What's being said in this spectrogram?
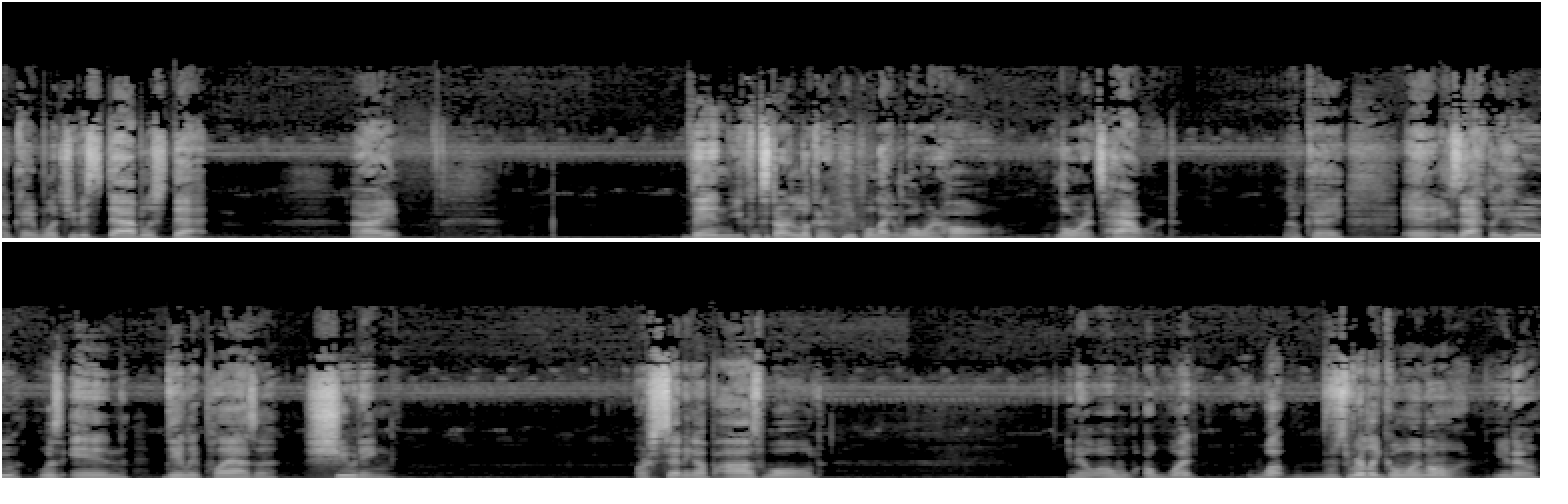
okay, once you've established that, all right, then you can start looking at people like Loran Hall, Lawrence Howard, okay, and exactly who was in Dealey Plaza shooting or setting up Oswald, you know, or, or what what was really going on, you know.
